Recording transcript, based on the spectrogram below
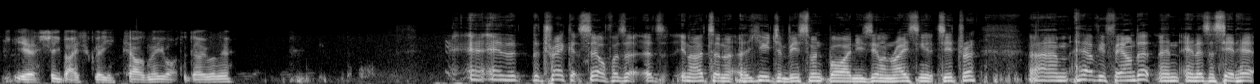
yeah, she basically tells me what to do with her. And, and the, the track itself is, a, you know, it's an, a huge investment by New Zealand Racing, etc. Um, how have you found it? And, and as I said, how,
